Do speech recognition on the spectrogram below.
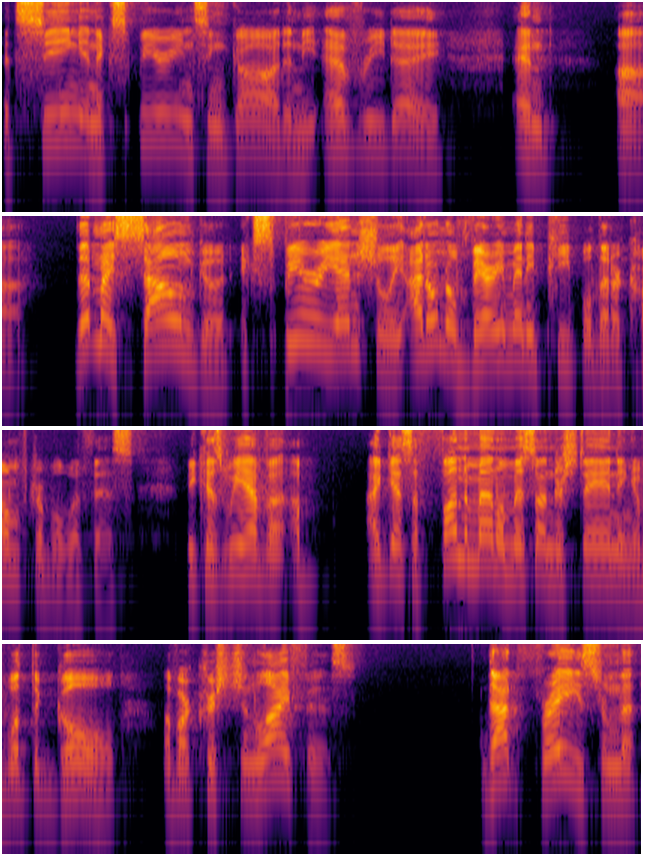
It's seeing and experiencing God in the everyday. And uh, that might sound good. Experientially, I don't know very many people that are comfortable with this because we have, a, a I guess, a fundamental misunderstanding of what the goal of our Christian life is. That phrase from the,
